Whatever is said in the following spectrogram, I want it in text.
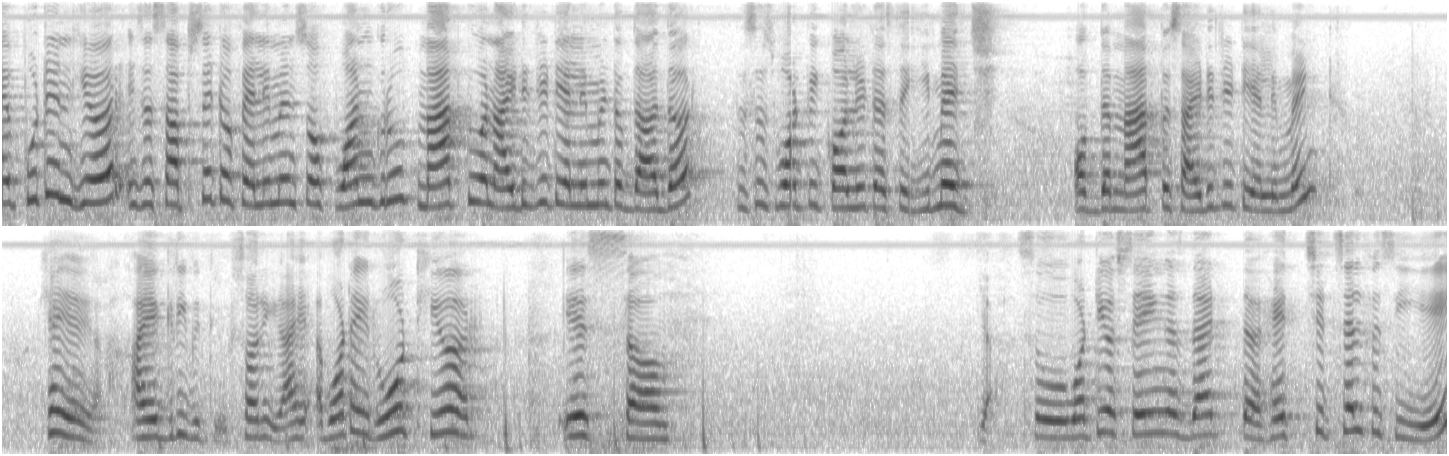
have put in here is a subset of elements of one group mapped to an identity element of the other. This is what we call it as the image of the map is identity element. Yeah, yeah, yeah, I agree with you. Sorry, I what I wrote here is um, so, what you are saying is that the H itself is EA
